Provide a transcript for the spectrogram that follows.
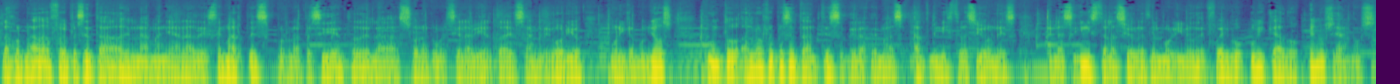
La jornada fue presentada en la mañana de este martes por la presidenta de la Zona Comercial Abierta de San Gregorio, Mónica Muñoz, junto a los representantes de las demás administraciones en las instalaciones del Molino de Fuego ubicado en Los Llanos.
